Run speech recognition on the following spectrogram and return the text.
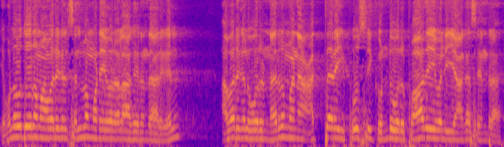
எவ்வளவு தூரம் அவர்கள் செல்வமுடையவர்களாக இருந்தார்கள் அவர்கள் ஒரு நறுமண அத்தரை பூசிக்கொண்டு ஒரு பாதை வழியாக சென்றார்.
